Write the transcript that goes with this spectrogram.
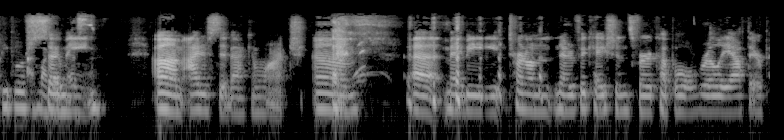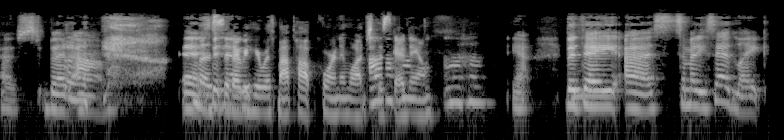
People are oh so goodness. mean. Um, I just sit back and watch. Um, uh, maybe turn on notifications for a couple really out there posts. But, um, I'm gonna uh, sit no, over here with my popcorn and watch uh-huh, this go uh-huh, down. Uh-huh, yeah, but they, uh, somebody said like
